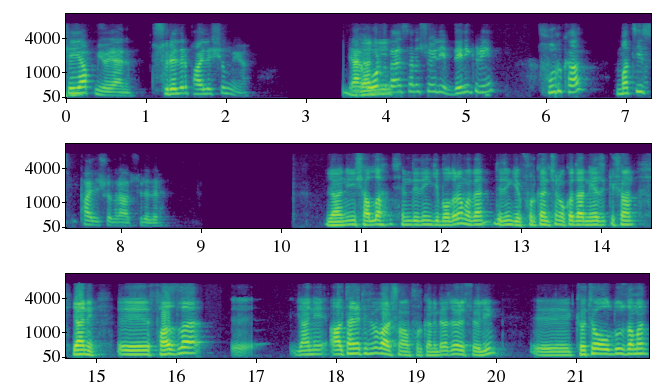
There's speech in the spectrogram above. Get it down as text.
şey Hı hı. yapmıyor yani. Süreleri paylaşılmıyor. Yani, Yani- orada ben sana söyleyeyim. Danny Green, Furkan, Matisse paylaşıyorlar abi süreleri. Yani inşallah senin dediğin gibi olur ama ben dediğim gibi Furkan için o kadar ne yazık ki şu an yani e, fazla e, yani alternatifi var şu an Furkan'ın biraz öyle söyleyeyim. E, kötü olduğu zaman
